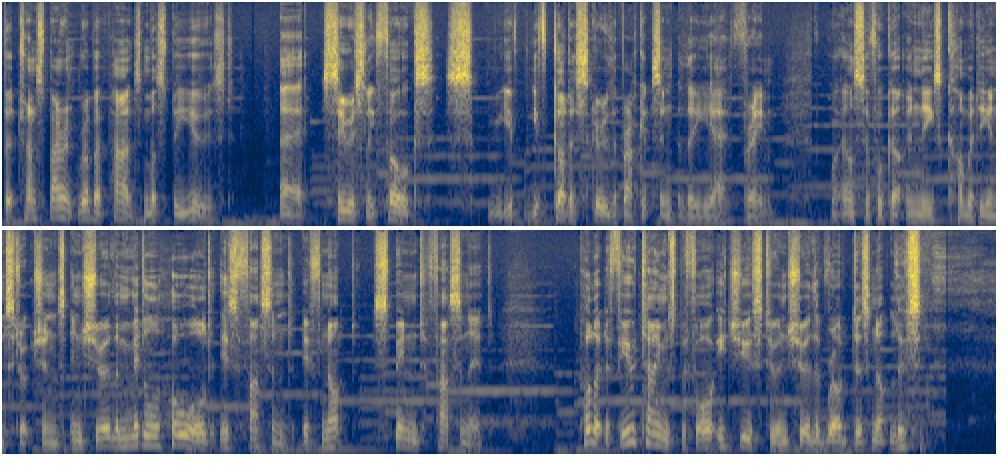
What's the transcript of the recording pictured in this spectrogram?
but transparent rubber pads must be used. Uh, seriously, folks, you've, you've got to screw the brackets into the uh, frame. What else have we got in these comedy instructions? Ensure the middle hold is fastened. If not, spin to fasten it. Pull it a few times before each use to ensure the rod does not loosen.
